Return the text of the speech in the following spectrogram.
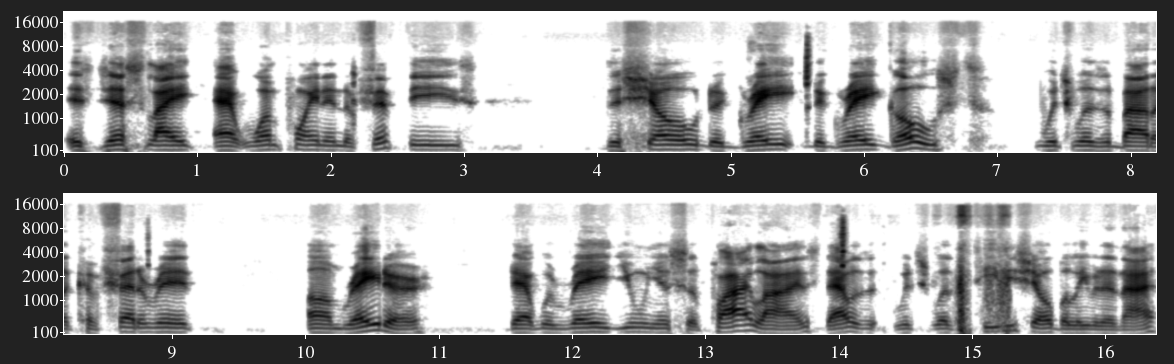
It's just like at one point in the fifties, the show the Great the Gray Ghost, which was about a Confederate um raider that would raid Union supply lines. That was which was a TV show, believe it or not.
